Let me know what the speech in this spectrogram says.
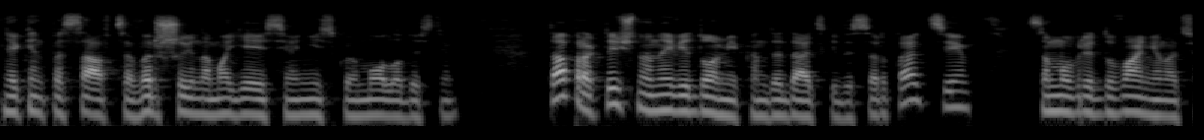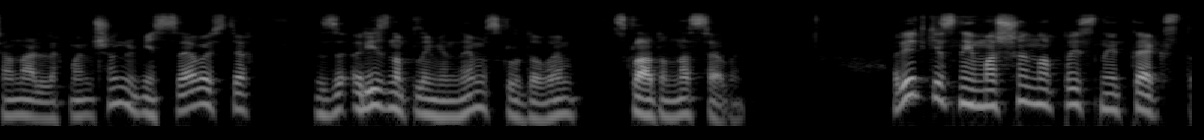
як він писав, це вершина моєї сіоністської молодості, та практично невідомій кандидатській дисертації самоврядування національних меншин в місцевостях з різноплемінним складовим складом населення. Рідкісний машинописний текст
